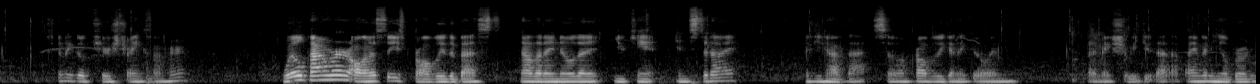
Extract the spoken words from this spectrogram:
I'm just gonna go pure strength on her. Willpower, honestly, is probably the best. Now that I know that you can't insta-die if you have that. So I'm probably gonna go and make sure we do that up. I'm gonna heal Brody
